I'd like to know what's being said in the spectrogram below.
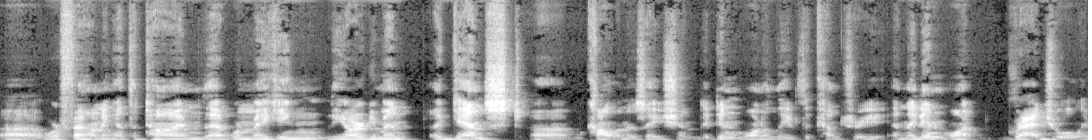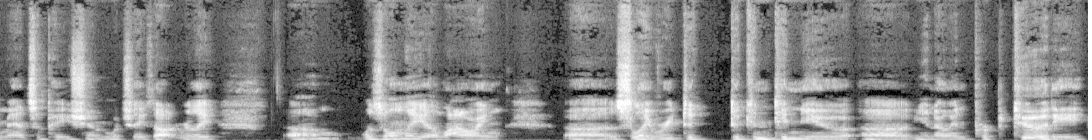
uh, were founding at the time that were making the argument against uh, colonization. They didn't want to leave the country, and they didn't want gradual emancipation, which they thought really um, was only allowing uh, slavery to, to continue, uh, you know, in perpetuity.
